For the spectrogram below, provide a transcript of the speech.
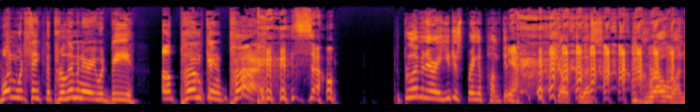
One would think the preliminary would be a pumpkin pie. so, The preliminary, you just bring a pumpkin, Yeah. show it to us. You grow one.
